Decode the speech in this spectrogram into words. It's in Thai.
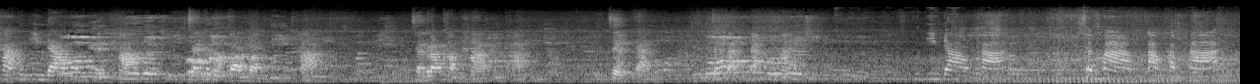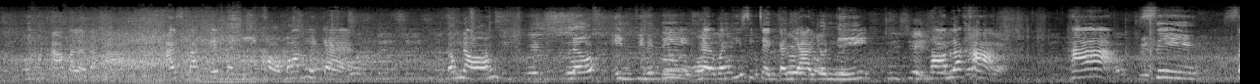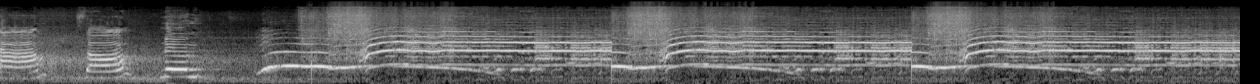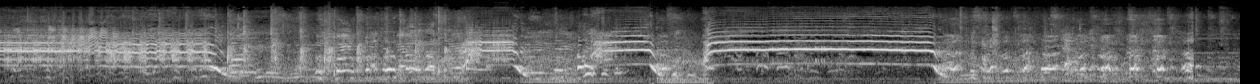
ค่ะ คุณอิงดาวงเดือนค่ะฉันกนกกรหวังดีค่ะ ฉันรับคำท้าคุณค่ะ เจอกันจะจัดหนักให้คุณอิงดาวคะฉันมาตามคำท้าที่คุณท้ามาแล้วนะคะไอซ์บัคเก็ตวันนี้ขอมอบให้แก่น้องๆ Love Infinity ในวันที่ 17 กันยายนนี้ พร้อมแล้วค่ะ 5 4 3 2 1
